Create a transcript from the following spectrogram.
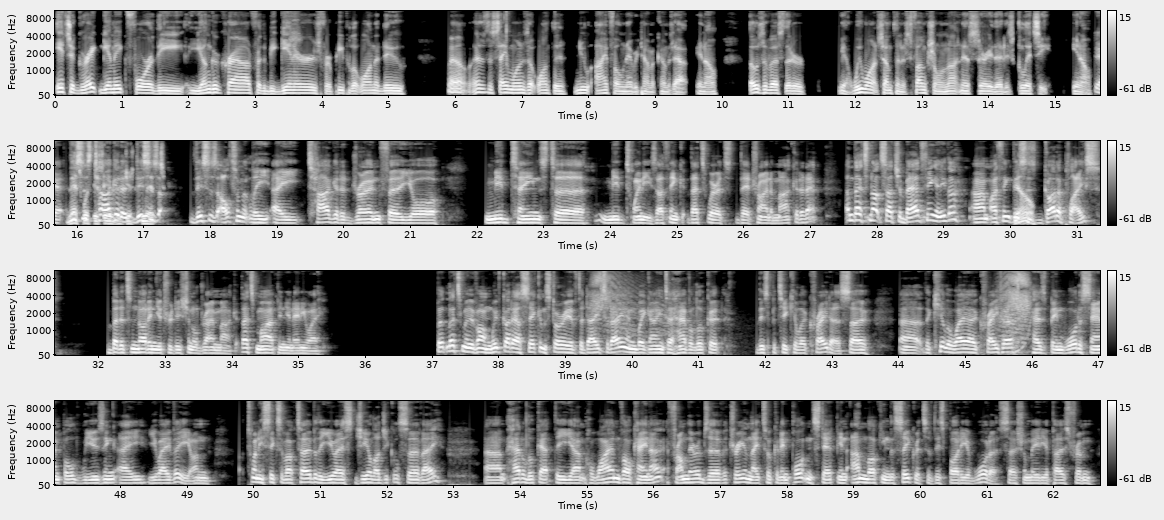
it's a great gimmick for the younger crowd, for the beginners, for people that want to do. Well, there's the same ones that want the new iPhone every time it comes out. You know, those of us that are, you know, we want something that's functional, not necessary that is glitzy. You know, yeah, this is targeted. This is this is ultimately a targeted drone for your mid-teens to mid-20s. I think that's where it's they're trying to market it at. And that's not such a bad thing either. Um, I think this no. has got a place but it's not in your traditional drone market. That's my opinion anyway. But let's move on. We've got our second story of the day today, and we're going to have a look at this particular crater. So, uh, the Kilauea crater has been water sampled using a UAV. On 26th of October, the US Geological Survey um, had a look at the um, Hawaiian volcano from their observatory, and they took an important step in unlocking the secrets of this body of water. Social media post from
